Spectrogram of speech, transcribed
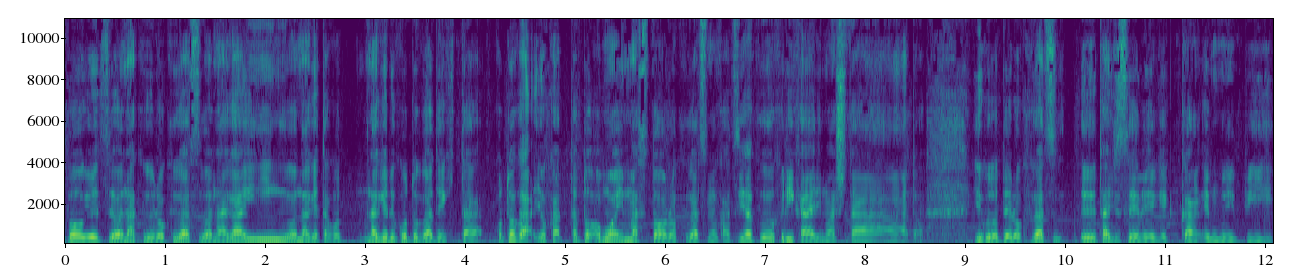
防御率ではなく6月は長いイニングを投げたこ投げることことができたことが良かったと思います。と6月の活躍を振り返りました。と。いうことで6月体重生命月間 MVP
